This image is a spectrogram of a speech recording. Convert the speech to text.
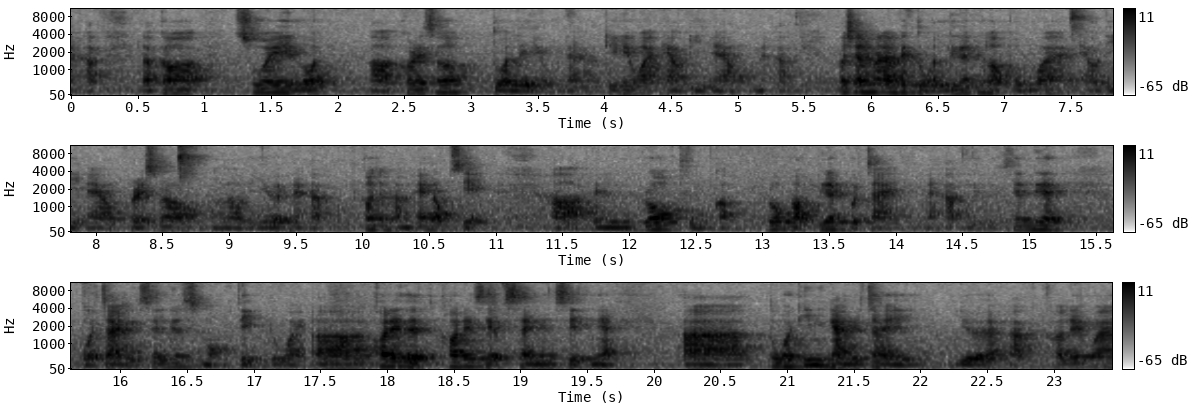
นะครับ แล้วก็ช่วยลดคอเลสเตอรอลตัวเหลวนะครับ ที่เรียกว่า LDL นะครับ เพราะฉะนั้นเวลาไปตรวจเลือดถ้าเราพบว่า LDL คอเลสเตอรอลของเราเยอะนะครับ ก็จะทำให้เราเสี่ยงเป็นโรคกลุ่มกับโรคหลอดเลือดหัวใจนะครับ หรือเส้นเลือดหัวใจหรือเส้นเลือดสมองตีบด้วยอ่าข้อได้เสพข้อได้เสพไซเนนซิตเนี่ยตัวที่มีงานวิจัย เยอะครับเขาเรียกว่า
